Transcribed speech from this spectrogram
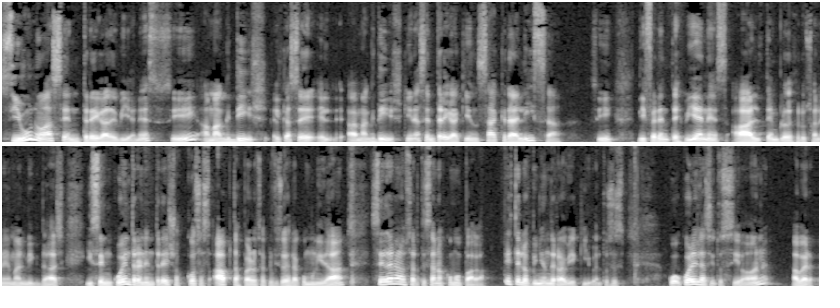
si uno hace entrega de bienes, ¿sí? a Magdish, el que hace el, a Magdish, quien hace entrega, quien sacraliza diferentes bienes al templo de Jerusalén, al Mikdash, y se encuentran entre ellos cosas aptas para los sacrificios de la comunidad, se dan a los artesanos como paga. Esta es la opinión de Rabbi Akiva. Entonces, ¿cuál es la situación? A ver,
